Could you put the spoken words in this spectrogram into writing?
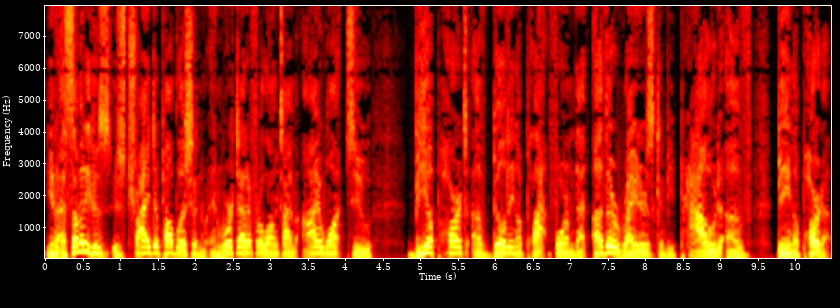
You know, as somebody who's, who's tried to publish and, and worked at it for a long time, I want to be a part of building a platform that other writers can be proud of being a part of.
